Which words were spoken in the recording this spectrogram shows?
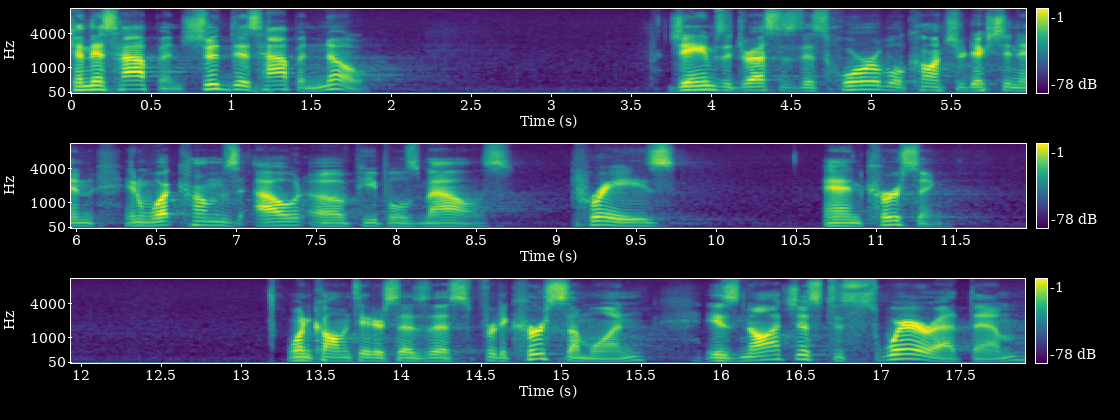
Can this happen? Should this happen? No. James addresses this horrible contradiction in, in what comes out of people's mouths praise and cursing. One commentator says this For to curse someone is not just to swear at them,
